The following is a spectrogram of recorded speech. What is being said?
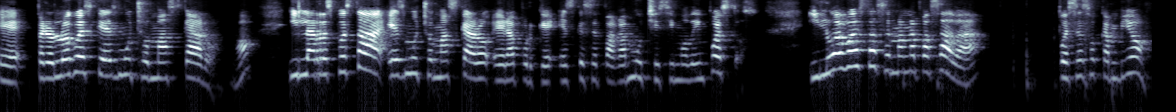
Eh, pero luego es que es mucho más caro, ¿no? Y la respuesta es mucho más caro era porque es que se paga muchísimo de impuestos. Y luego esta semana pasada, pues eso cambió.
